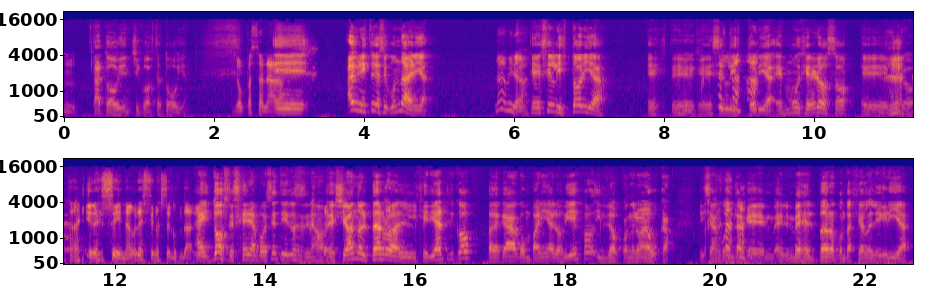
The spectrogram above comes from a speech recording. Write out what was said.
Mm, está todo bien, chicos, está todo bien. No pasa nada. Eh, hay una historia secundaria. no, mira. Que decir la historia, este, que decir la historia es muy generoso, eh, pero Hay una escena, una escena secundaria. hay dos escenas, porque se tiene dos escenas. Eh, llevando el perro al geriátrico para que haga compañía a los viejos y lo- cuando lo van a buscar. Y se dan cuenta que en, vez del perro contagiar la alegría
